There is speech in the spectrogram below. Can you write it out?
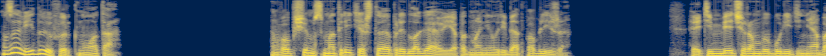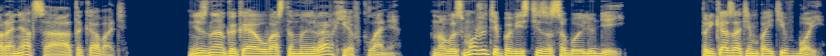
Завидую, фыркнула та. В общем, смотрите, что я предлагаю, я подманил ребят поближе. Этим вечером вы будете не обороняться, а атаковать. Не знаю, какая у вас там иерархия в клане, но вы сможете повести за собой людей, приказать им пойти в бой.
